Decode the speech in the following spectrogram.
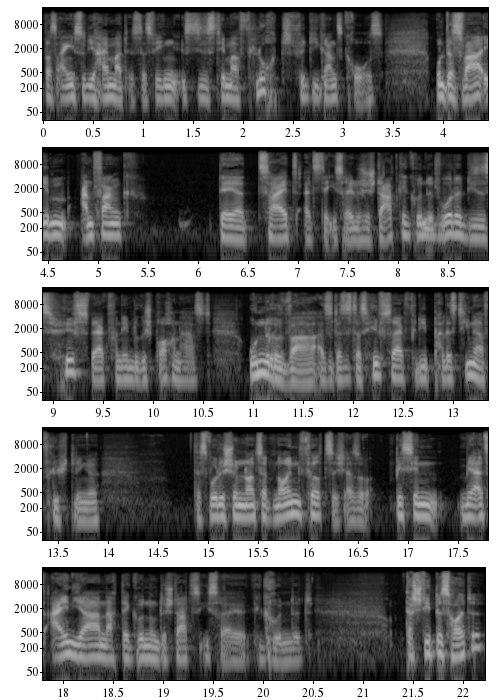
was eigentlich so die Heimat ist. Deswegen ist dieses Thema Flucht für die ganz groß. Und das war eben Anfang der Zeit, als der israelische Staat gegründet wurde, dieses Hilfswerk, von dem du gesprochen hast, UNRWA, also das ist das Hilfswerk für die Palästina-Flüchtlinge. Das wurde schon 1949, also ein bisschen mehr als ein Jahr nach der Gründung des Staates Israel gegründet. Das steht bis heute.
